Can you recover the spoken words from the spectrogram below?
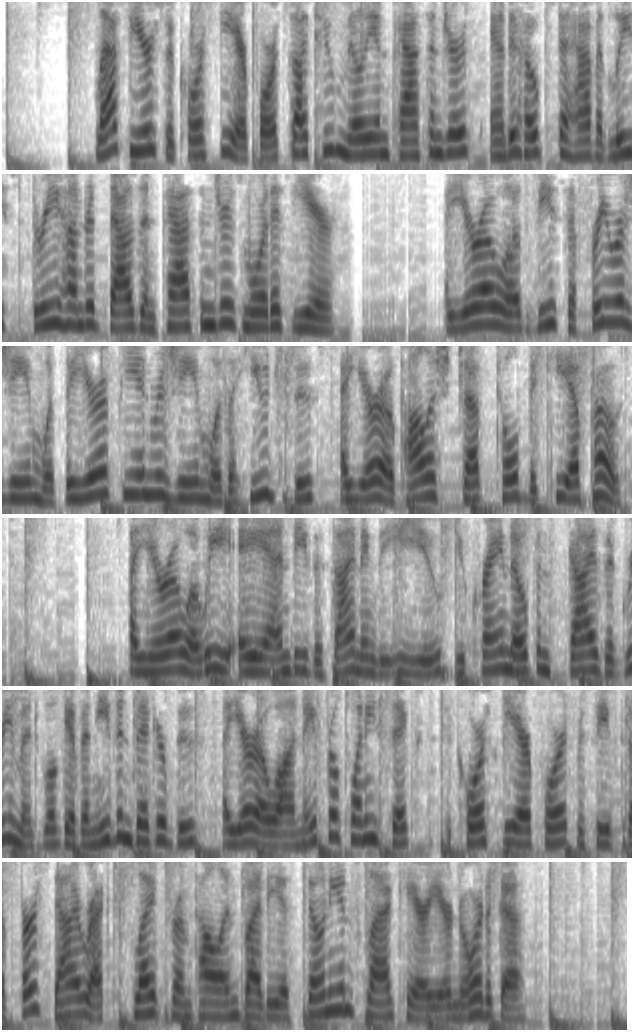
Last year Sikorsky Airport saw 2 million passengers, and it hopes to have at least 300,000 passengers more this year. A Euro with visa-free regime with the European regime was a huge boost, a Euro Polishchuk told the Kiev Post. A Euro OEAND the signing the EU-Ukraine Open Skies Agreement will give an even bigger boost. A Euro on April 26, Sikorsky Airport received the first direct flight from Tallinn by the Estonian flag carrier Nordica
